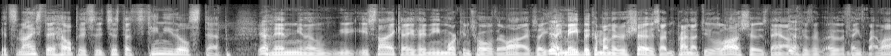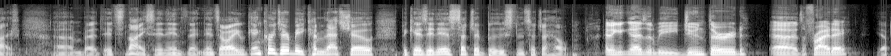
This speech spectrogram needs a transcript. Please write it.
it's nice to help. It's it's just a teeny little step. Yeah. And then you know it's not like I any more control of their lives. I, Yeah. I may book them on other shows. I'm trying not to do a lot of shows now Yeah. because of other things in my life. Um, but it's nice, and, and and so I encourage everybody to come to that show because it is such a boost and such a help. And again, guys, it'll be June third. Uh, it's a Friday. Yep.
